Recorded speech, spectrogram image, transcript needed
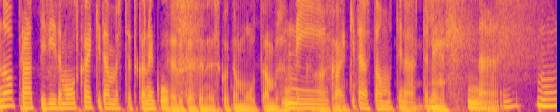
No, Brad Pittit ja muut, kaikki tämmöiset, jotka niinku... Erkäsen Eskot ja muut tämmöiset. Niin, kaikki tämmöiset ammattinäyttelijät. Näin. Mm.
